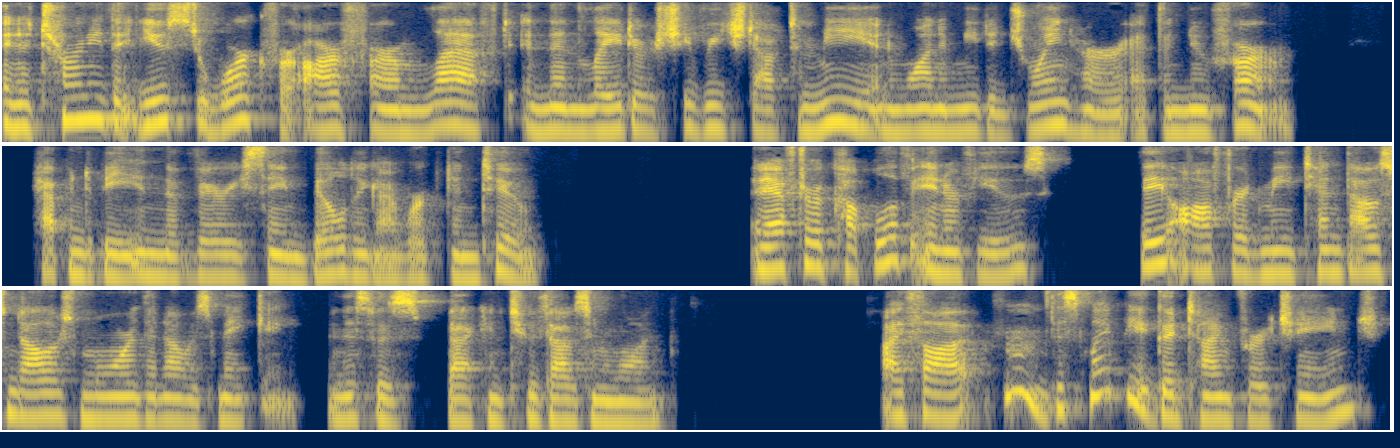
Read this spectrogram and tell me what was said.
An attorney that used to work for our firm left, and then later she reached out to me and wanted me to join her at the new firm. Happened to be in the very same building I worked in, too. And after a couple of interviews, they offered me $10,000 more than I was making. And this was back in 2001. I thought, hmm, this might be a good time for a change.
